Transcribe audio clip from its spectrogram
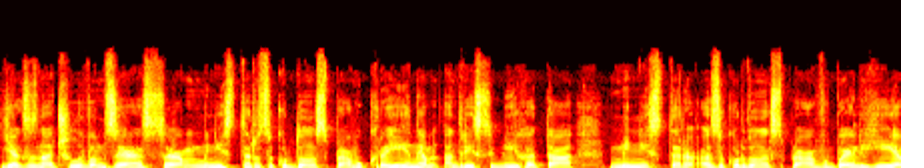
Як зазначили в МЗС, міністр закордонних справ України Андрій Сибіга та міністр закордонних справ Бельгії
